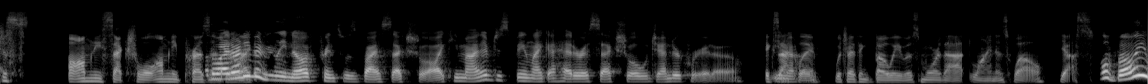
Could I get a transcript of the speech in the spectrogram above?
just omnisexual, Although omnipresent. I don't like even really know if Prince was bisexual, like, he might have just been, like, a heterosexual genderqueer though, you know? exactly, which I think Bowie was more that line as well. Yes. Well, Bowie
